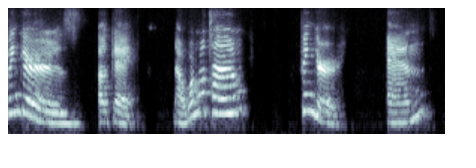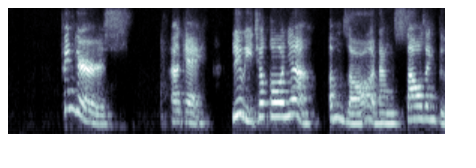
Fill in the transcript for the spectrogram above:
fingers. Okay. Now one more time. Finger and fingers. Okay. Lưu ý cho cô nhá. Âm gió ở đằng sau danh từ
